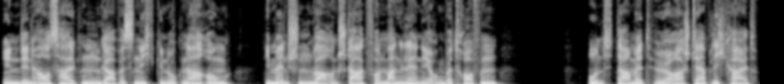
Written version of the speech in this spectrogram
In den Haushalten gab es nicht genug Nahrung, die Menschen waren stark von Mangelernährung betroffen und damit höherer Sterblichkeit.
